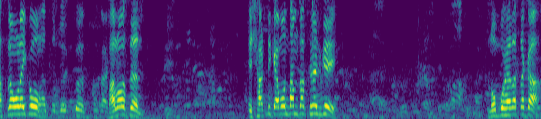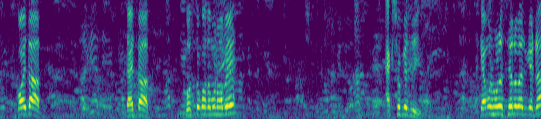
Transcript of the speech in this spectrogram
আসসালামু আলাইকুম। ভালো আছেন? এই শার্টটি কেমন দাম চাচ্ছেন আজকে? নব্বই হাজার টাকা। কয় দাঁত? চার দাঁত। গোস্ত কত মন হবে? একশো কেজি। কেমন হলে সেল হবে আজকে এটা?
